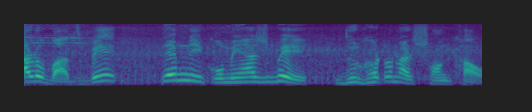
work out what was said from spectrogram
আরও বাঁচবে, তেমনি কমে আসবে দুর্ঘটনার সংখ্যাও।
